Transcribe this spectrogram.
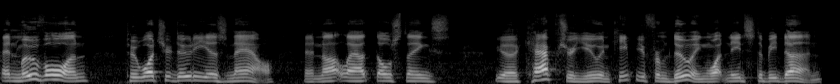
and move on to what your duty is now and not let those things uh, capture you and keep you from doing what needs to be done.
